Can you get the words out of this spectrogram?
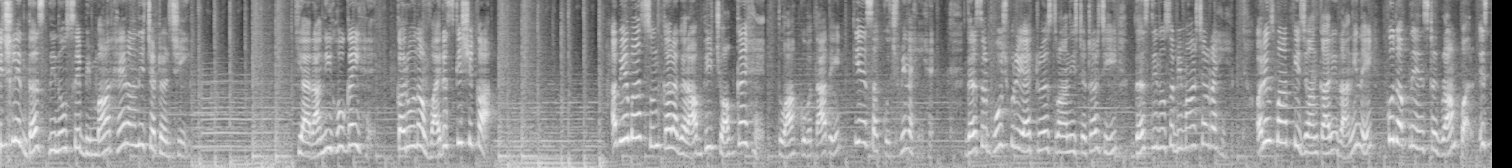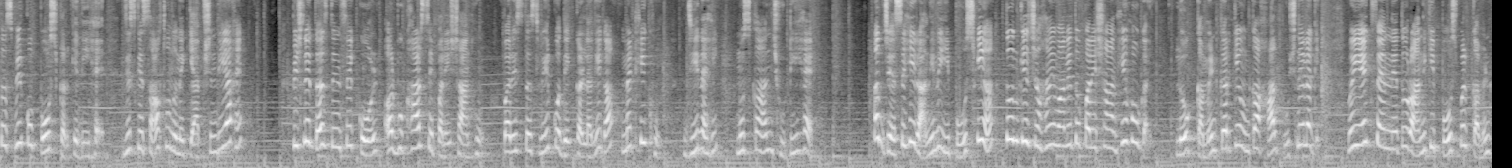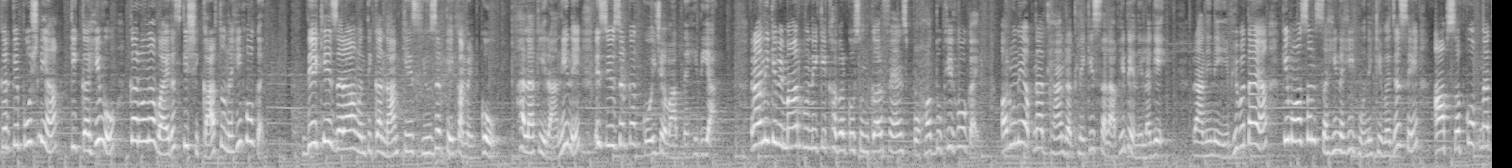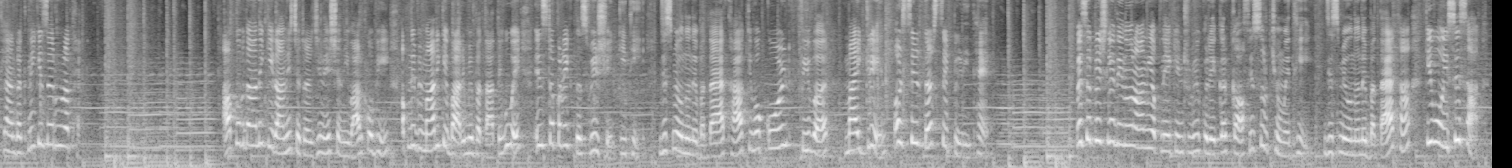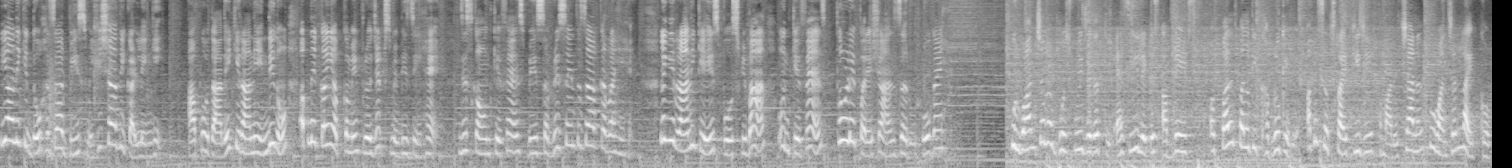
पिछले 10 दिनों से बीमार है रानी चटर्जी। क्या रानी हो गई है कोरोना वायरस की शिकार? अब ये बात सुनकर अगर आप भी चौंक गए हैं तो आपको बता दें कि ऐसा कुछ भी नहीं है। दरअसल भोजपुरी एक्ट्रेस रानी चटर्जी 10 दिनों से बीमार चल रही हैं और इस बात की जानकारी रानी ने खुद अपने इंस्टाग्राम पर इस तस्वीर को पोस्ट करके दी है, जिसके साथ उन्होंने कैप्शन दिया है, पिछले 10 दिन से कोल्ड और बुखार से परेशान हूँ। पर इस तस्वीर को देखकर लगेगा, मैं ठीक हूँ। जी नहीं, मुस्कान झूठी है। अब जैसे ही रानी ने ये पोस्ट किया तो उनके चाहने वाले तो परेशान ही हो गए। लोग कमेंट करके उनका हाल पूछने लगे। वहीं एक फ़ैन ने तो रानी की पोस्ट पर कमेंट करके पूछ लिया कि कहीं वो कोरोना वायरस की शिकार तो नहीं हो गए। देखिए जरा अवंतिका नाम के इस यूज़र के कमेंट को। हालाँकि रानी ने इस यूज़र का कोई जवाब नहीं दिया। रानी के बीमार होने की खबर को सुनकर फैंस बहुत दुखी हो गए और उन्हें अपना ध्यान रखने की सलाह भी देने लगे रानी ने यह भी बताया कि मौसम सही नहीं होने की वजह से आप सबको अपना ध्यान रखने की ज़रूरत है आपको बता दें कि रानी चटर्जी ने शनिवार को भी अपनी बीमारी के बारे में बताते हुए इंस्टा पर एक तस्वीर शेयर की थी, जिसमें उन्होंने बताया था कि वो कोल्ड, फीवर, माइग्रेन और सिर दर्द से पीड़ित हैं। वैसे पिछले दिनों रानी अपने एक इंटरव्यू को लेकर काफ़ी सुर्खियों में थी, जिसमें उन्होंने बताया था कि वो इसी साल, यानी कि 2020 में ही शादी कर लेंगी। आपको बता दें कि रानी इन दिनों अपने कई अपकमिंग प्रोजेक्ट्स में बिज़ी हैं, जिसका उनके फैंस बेसब्री से इंतज़ार कर रहे हैं। लेकिन रानी के इस पोस्ट के बाद उनके फैंस थोड़े परेशान ज़रूर हो गए पूर्वांचल और भोजपुरी जगत की ऐसी ही लेटेस्ट अपडेट्स और पल पल की खबरों के लिए अभी सब्सक्राइब कीजिए हमारे चैनल पूर्वांचल लाइव को।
